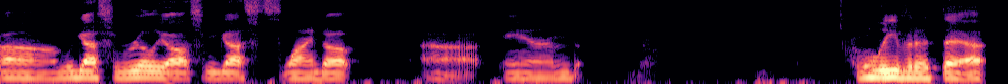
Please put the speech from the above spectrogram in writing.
Um, we got some really awesome guests lined up, uh, and we'll leave it at that.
